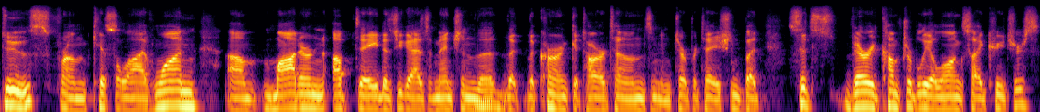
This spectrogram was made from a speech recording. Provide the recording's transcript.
Deuce from Kiss Alive One, um, modern update, as you guys have mentioned, the, the the current guitar tones and interpretation, but sits very comfortably alongside Creatures.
